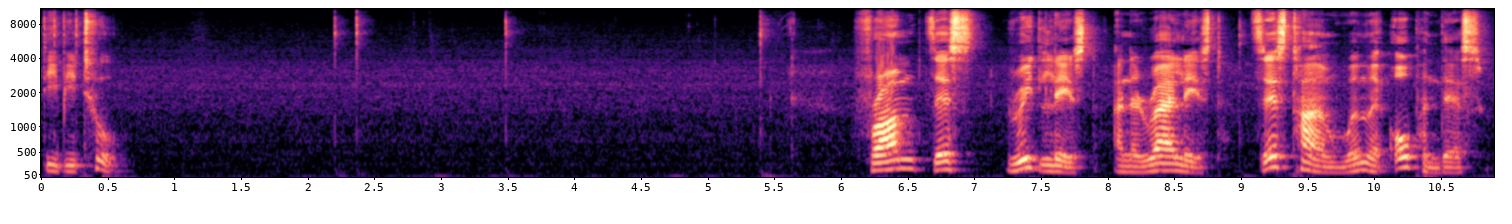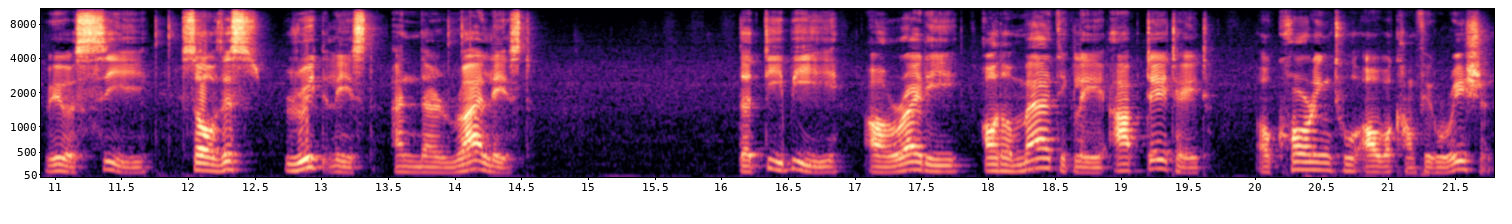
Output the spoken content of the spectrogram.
DB2, From this read list and the write list, this time when we open this, we will see, so this read list and the write list, the DB already automatically updated according to our configuration.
